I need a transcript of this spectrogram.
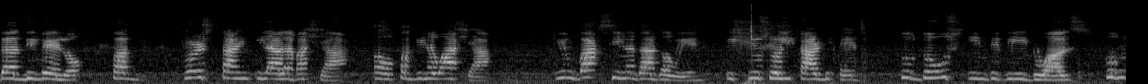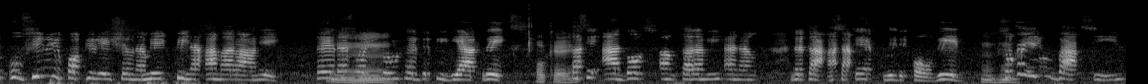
that develop, pag first time ilalabas siya, o pag ginawa siya, yung vaccine na gagawin is usually targeted to those individuals kung, kung sino yung population na may pinakamarami. Kaya that's why you don't have the pediatrics. Okay. Kasi adults ang karamihan ng nagkakasakit with the COVID. Mhm. So kaya yung vaccine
